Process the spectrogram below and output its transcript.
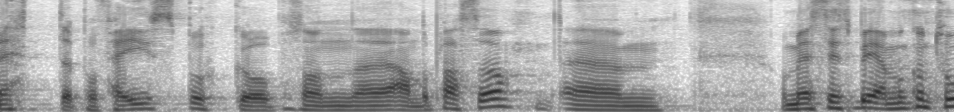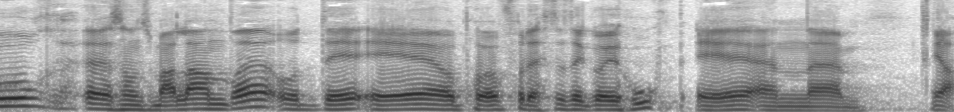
nettet, på Facebook og på sånne andre plasser. Um, og Vi sitter på hjemmekontor, eh, sånn som alle andre, og det er å prøve å få dette til å gå i hop er en eh, ja,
